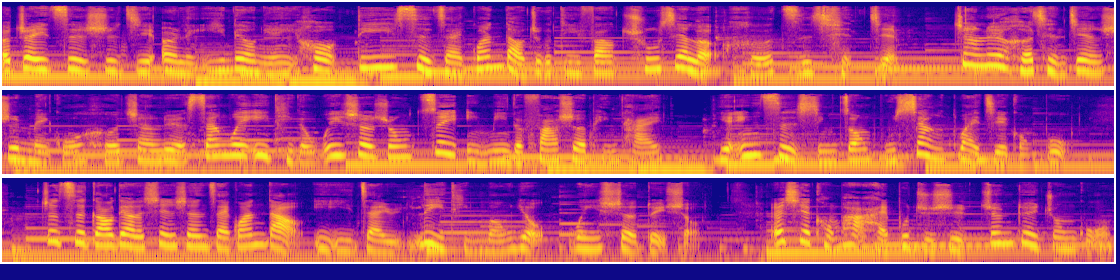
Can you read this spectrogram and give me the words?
而这一次是继二零一六年以后，第一次在关岛这个地方出现了核子潜舰。战略核潜舰是美国核战略三位一体的威慑中最隐秘的发射平台，也因此行踪不向外界公布。这次高调的现身在关岛，意义在于力挺盟友，威慑对手，而且恐怕还不只是针对中国。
